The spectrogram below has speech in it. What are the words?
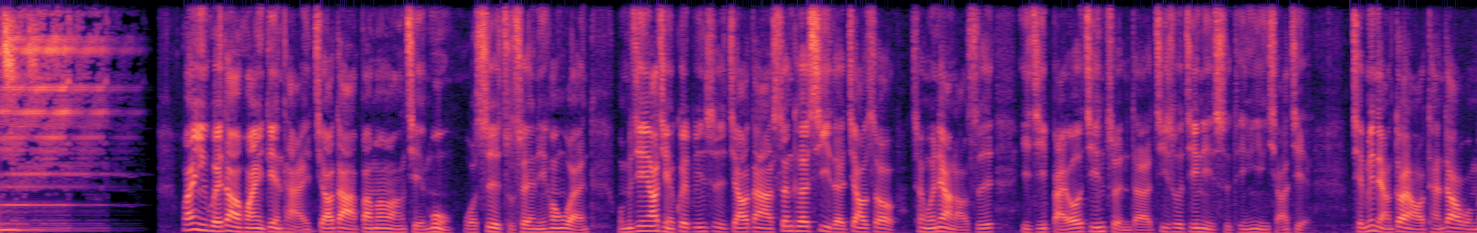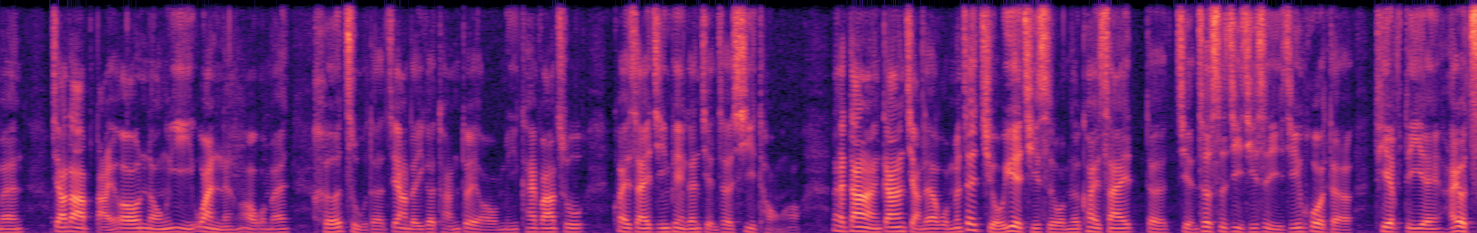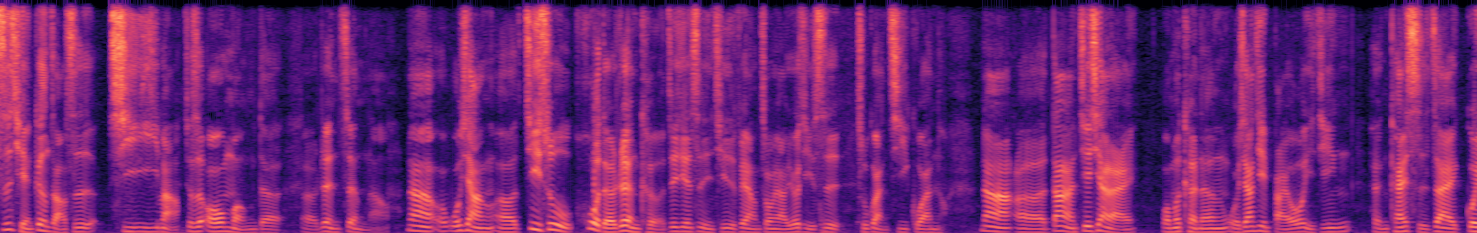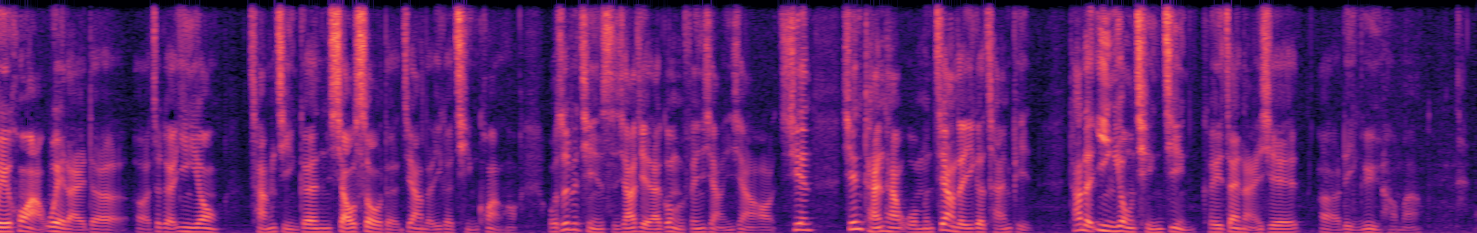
欢迎回到环宇电台交大帮帮忙节目，我是主持人林宏文。我们今天邀请的贵宾是交大生科系的教授陈文亮老师，以及百欧精准的技术经理史婷颖小姐。前面两段哦，谈到我们加大百欧农艺万能哦，我们合组的这样的一个团队哦，我们开发出快筛晶片跟检测系统哦。那当然，刚刚讲的，我们在九月其实我们的快筛的检测试剂其实已经获得 TFDA，还有之前更早是 CE 嘛，就是欧盟的呃认证了。那我想呃，技术获得认可这件事情其实非常重要，尤其是主管机关。那呃，当然接下来我们可能我相信百欧已经很开始在规划未来的呃这个应用场景跟销售的这样的一个情况哈。我是不是请史小姐来跟我们分享一下哦？先。先谈谈我们这样的一个产品，它的应用情境可以在哪一些呃领域，好吗？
